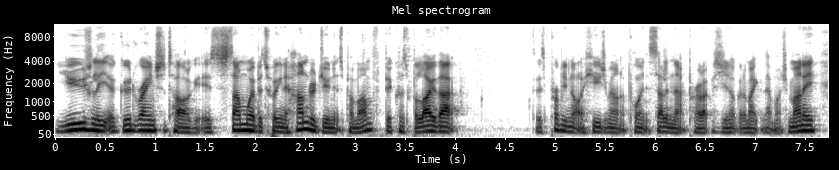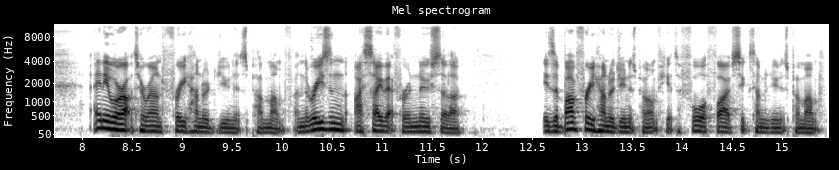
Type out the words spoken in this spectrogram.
usually a good range to target is somewhere between 100 units per month because below that, there's probably not a huge amount of point selling that product because you're not going to make that much money. Anywhere up to around 300 units per month. And the reason I say that for a new seller is above 300 units per month, you get to four, five, 600 units per month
